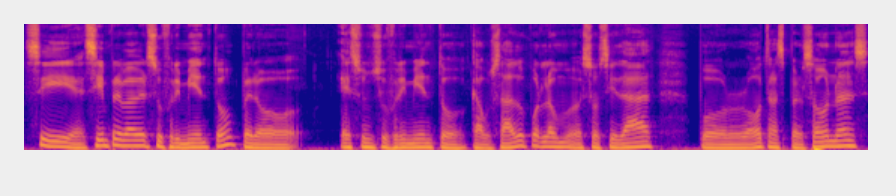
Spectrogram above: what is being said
Sí, eh, siempre va a haber sufrimiento, pero es un sufrimiento causado por la sociedad, por otras personas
